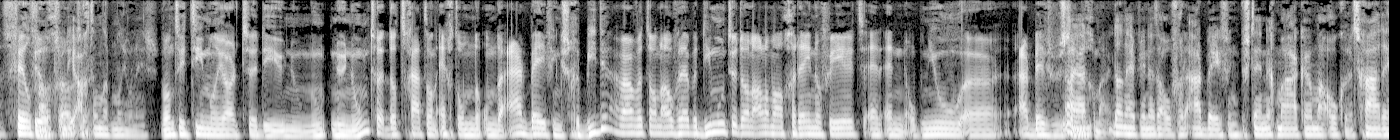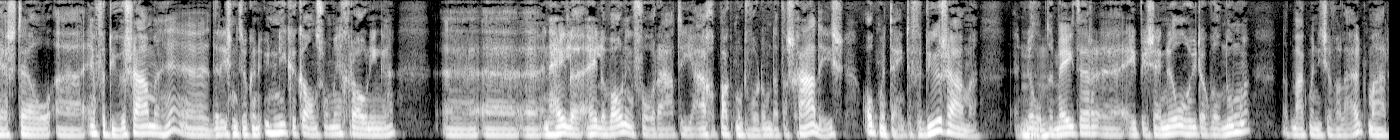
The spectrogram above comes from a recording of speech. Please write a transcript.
veel, veel van die 800 miljoen is. Want die 10 miljard die u nu, noemt, dat gaat dan echt om de, om de aardbevingsgebieden waar we het dan over hebben. Die moeten dan allemaal gerenoveerd en, en opnieuw uh, aardbevingsbestendig nou ja, gemaakt. Dan heb je het over aardbevingsbestendig maken, maar ook het schadeherstel uh, en verduurzamen. Hè. Uh, er is natuurlijk een unieke kans om in Groningen uh, uh, een hele, hele woningvoorraad die aangepakt moet worden omdat er schade is, ook meteen te verduurzamen. Nul op de meter, EPC 0, hoe je het ook wil noemen. Dat maakt me niet zoveel uit. Maar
